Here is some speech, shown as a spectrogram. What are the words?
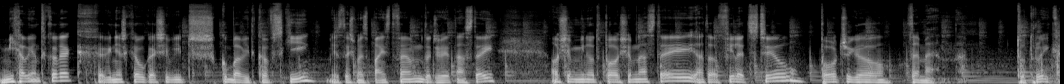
Michał Jędkowiak, Agnieszka Łukasiewicz, Kuba Witkowski. Jesteśmy z Państwem do 19. 8 minut po 18, a to Feel It Still, Portugal, The Man. To trójka.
